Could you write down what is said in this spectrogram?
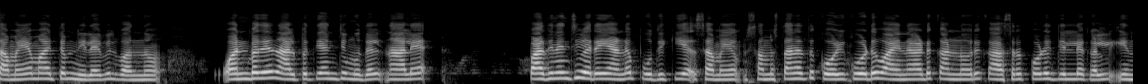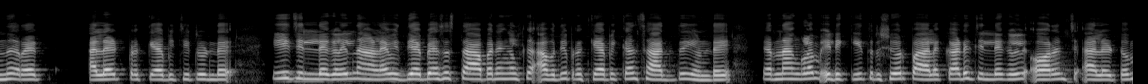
സമയമാറ്റം നിലവിൽ വന്നു. ഒൻപത് നാൽപ്പത്തിയഞ്ച് മുതൽ നാല് പതിനഞ്ച് വരെയാണ് പുതുക്കിയ സമയം. സംസ്ഥാനത്ത് കോഴിക്കോട്, വയനാട്, കണ്ണൂർ, കാസർഗോഡ് ജില്ലകളിൽ ഇന്ന് റെഡ് അലർട്ട് പ്രഖ്യാപിച്ചിട്ടുണ്ട്. ഈ ജില്ലകളിൽ നാളെ വിദ്യാഭ്യാസ സ്ഥാപനങ്ങൾക്ക് അവധി പ്രഖ്യാപിക്കാൻ സാധ്യതയുണ്ട്. എറണാകുളം, ഇടുക്കി, തൃശൂർ, പാലക്കാട് ജില്ലകളിൽ ഓറഞ്ച് അലർട്ടും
